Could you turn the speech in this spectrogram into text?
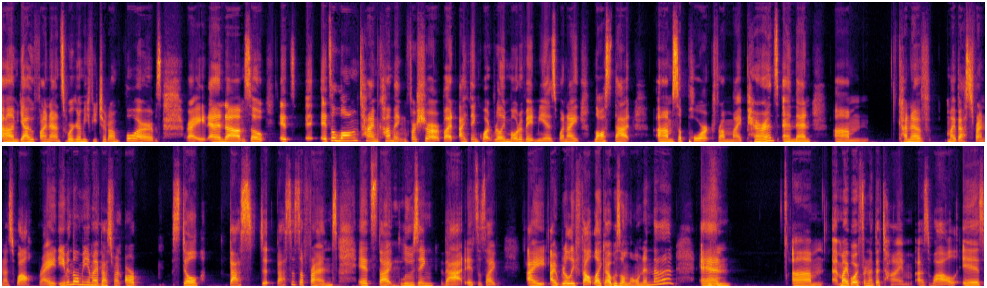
um, yahoo finance we're going to be featured on forbes right? And um, so it's it's a long time coming for sure but i think what really motivated me is when i lost that um, support from my parents and then um, kind of my best friend as well right even though me and my Mhm. best friend are still best bestest of friends it's like Mhm. losing that it's just like i i really felt like i was alone in that and um my boyfriend at the time as well is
